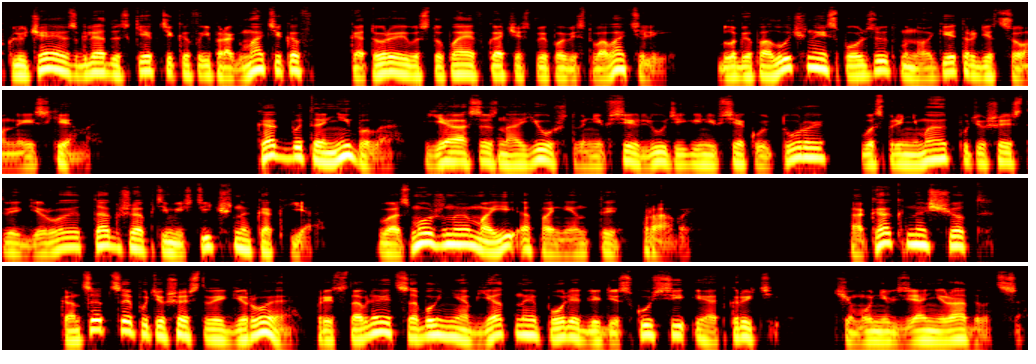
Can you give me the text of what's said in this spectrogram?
включая взгляды скептиков и прагматиков, которые, выступая в качестве повествователей, благополучно используют многие традиционные схемы. Как бы то ни было, я осознаю, что не все люди и не все культуры воспринимают путешествие героя так же оптимистично, как я. Возможно, мои оппоненты правы. А как насчет Концепция путешествия героя представляет собой необъятное поле для дискуссий и открытий, чему нельзя не радоваться.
